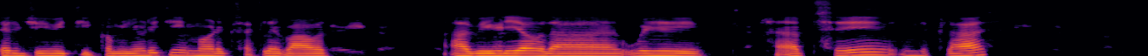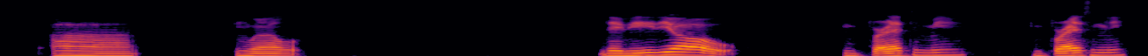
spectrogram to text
LGBT community, more exactly about a video that we have seen in the class. Uh, well, the video impressed me, impressed me,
